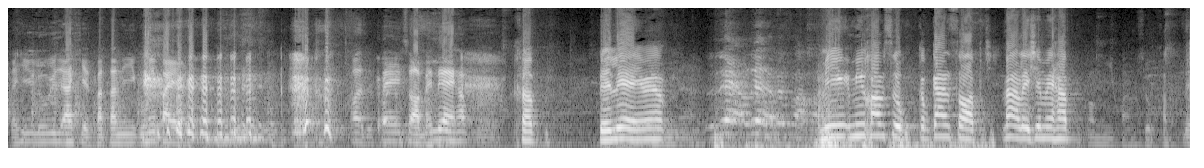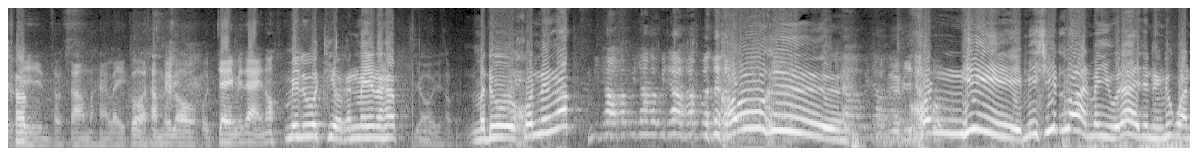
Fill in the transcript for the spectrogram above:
แต่ที่รู้วิทยาเขตปัตตานีกูไม่ไป ก็ไปสอบไปเรื่อยครับ ครับไปเรื่อยใช่ไหมครับมีมีความสุขกับการสอบมากเลยใช่ไหมครับ ก็มีความสุขครับได้ครับ ไปเห็นสาวๆมหาลัยก็ทำให้เราอดใจไม่ได้เนาะไม่รู้ว่าเกี่ยวกันไหมนะครับ เดี๋ยวอยู่ครับมาดูคนหนึ่งครับ พี่เท่าครับพี่เท่าครับพี่เท่าครับเขาคือ คนที่มีชีวิตรอดมาอยู่ได้จนถึงทุกวัน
